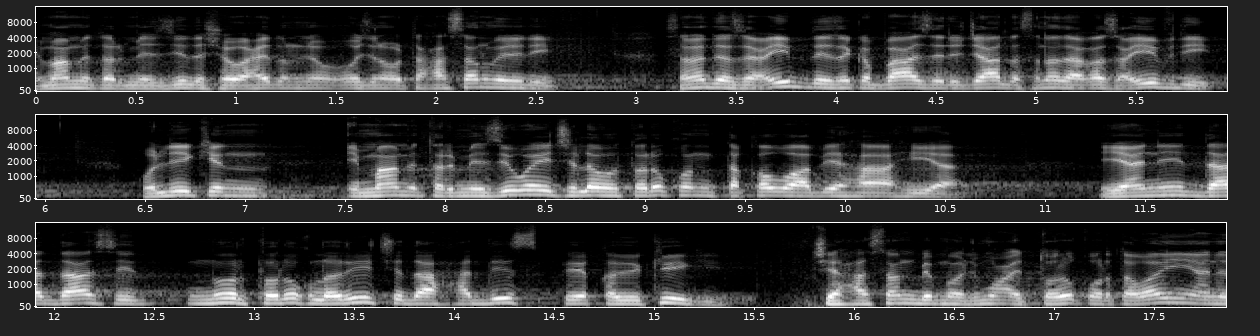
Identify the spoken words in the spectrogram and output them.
امام ترمذي د شواهد له وجې نه ورته حسن ویلي دي سند یې ضعیف دی ځکه بعضې رجال د سند هغه ضعیف دي خو لیکن امام ترمذي وایي چې له طرق تقوا بها هي یعنی دا داسې نور طرق لري چې دا حدیث پې قوي کېږي چې حسن به مجموع طرق ورته وایي یعنی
